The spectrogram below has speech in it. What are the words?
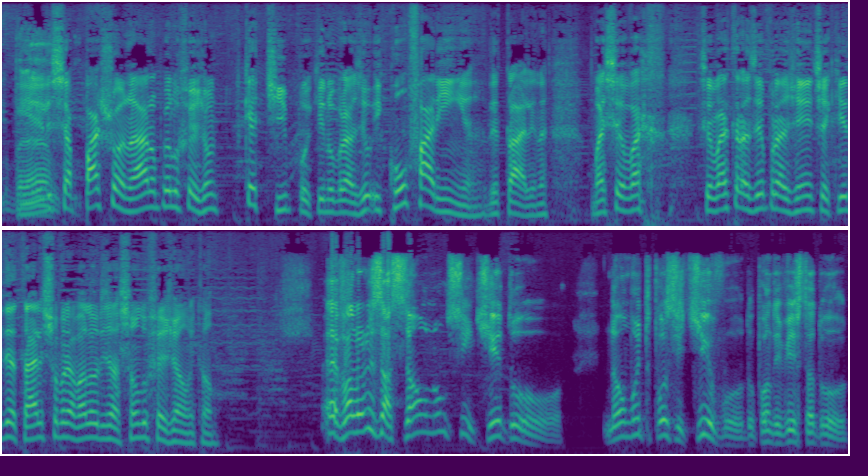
Branco. E eles se apaixonaram pelo feijão que é tipo aqui no Brasil e com farinha, detalhe, né? Mas você vai, você vai trazer pra gente aqui detalhes sobre a valorização do feijão, então. É valorização num sentido não muito positivo do ponto de vista do,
